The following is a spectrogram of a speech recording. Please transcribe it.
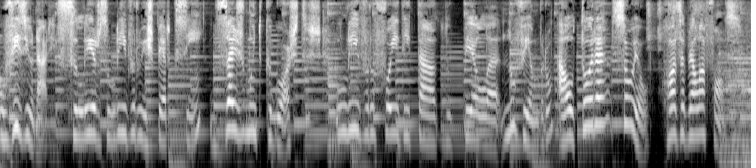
O Visionário. Se leres o livro, e espero que sim, desejo muito que gostes. O livro foi editado pela Novembro. A autora sou eu, Rosa Bela Afonso.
